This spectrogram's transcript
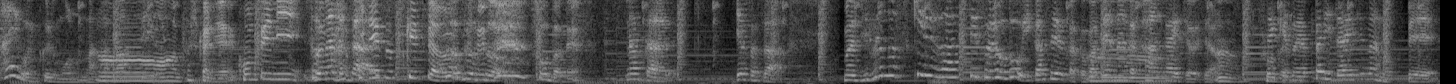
最後に来るものなんだなっていう。あー確かにね。根底にそうなんかさとりあえずつけちゃう。そうそうそう。そうだね。なんかやっぱさ、まあ、自分のスキルがあってそれをどう活かせるかとかねうん。なんか考えちゃうじゃん。うん。だねだけどやっぱり大事なのって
